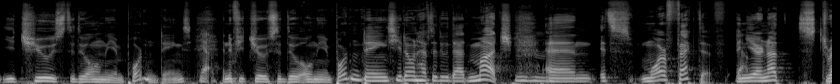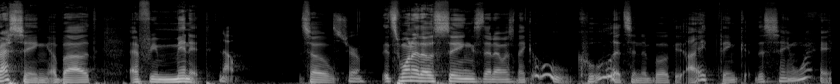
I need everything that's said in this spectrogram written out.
you choose to do only important things. Yeah. And if you choose to do only important things, you don't have to do that much. Mhm. And it's more effective. And you're not stressing about every minute. No, So it's true. it's one of those things that I was like, "Ooh, cool! That's in the book." I think the same way.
